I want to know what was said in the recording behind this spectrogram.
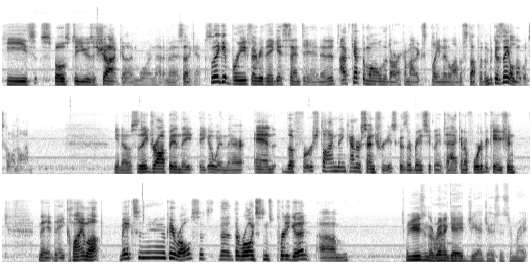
He's supposed to use a shotgun. More on that in a second. So they get briefed and everything. They get sent in, and it, I've kept them all in the dark. I'm not explaining a lot of stuff with them because they don't know what's going on. You know, so they drop in, they they go in there, and the first time they encounter sentries because they're basically attacking a fortification, they they climb up, makes an okay roll. So the the rolling system's pretty good. Um, You're using the Um, Renegade GI Joe system, right?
